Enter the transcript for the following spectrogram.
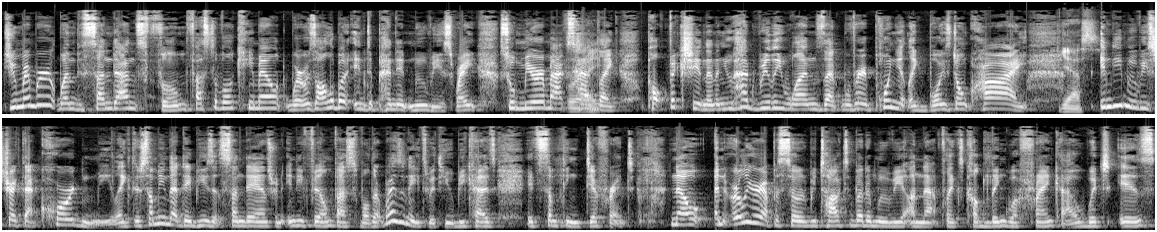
do you remember when the Sundance Film Festival came out, where it was all about independent movies, right? So Miramax right. had like Pulp Fiction, and then you had really ones that were very poignant, like Boys Don't Cry. Yes. Indie movies strike that chord in me. Like there's something that debuts at Sundance or an indie film festival that resonates with you because it's something different. Now, an earlier episode, we talked about a movie on Netflix called Lingua Franca, which is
